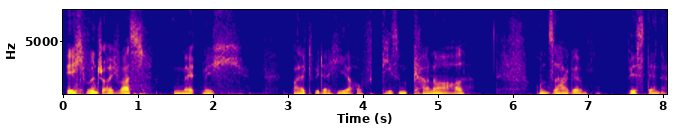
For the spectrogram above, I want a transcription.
Ich wünsche euch was. Meld mich bald wieder hier auf diesem Kanal und sage bis denne.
